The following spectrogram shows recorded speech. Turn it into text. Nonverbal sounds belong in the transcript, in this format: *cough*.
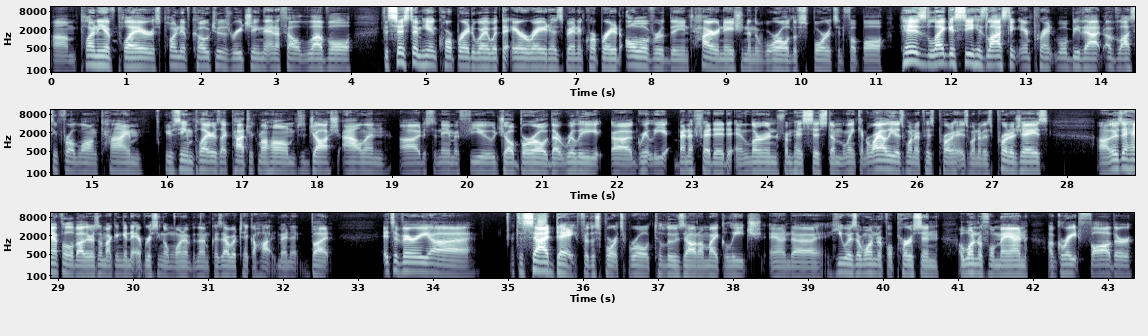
Um, plenty of players, plenty of coaches reaching the NFL level the system he incorporated with, with the air raid has been incorporated all over the entire nation and the world of sports and football. His legacy, his lasting imprint will be that of lasting for a long time. You're seeing players like Patrick Mahomes, Josh Allen, uh, just to name a few, Joe Burrow, that really uh, greatly benefited and learned from his system. Lincoln Riley is one of his pro- is one of his proteges. Uh, there's a handful of others. I'm not gonna get into every single one of them because that would take a hot minute. But it's a very uh, it's a sad day for the sports world to lose out on Mike Leach, and uh, he was a wonderful person, a wonderful man, a great father.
